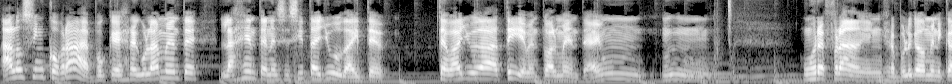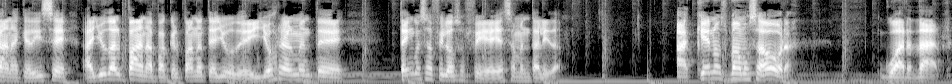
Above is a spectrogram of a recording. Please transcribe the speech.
hazlo sin cobrar, porque regularmente la gente necesita ayuda y te te va a ayudar a ti eventualmente. Hay un, un, refrán en República Dominicana que dice, ayuda al pana para que el pana te ayude. Y yo realmente tengo esa filosofía y esa mentalidad. ¿A qué nos vamos ahora? Guardar.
